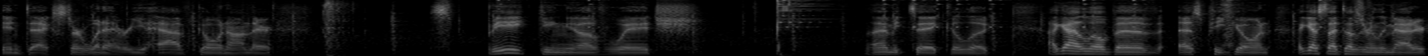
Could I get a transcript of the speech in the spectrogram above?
index or whatever you have going on there. Speaking of which, let me take a look. I got a little bit of SP going. I guess that doesn't really matter.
